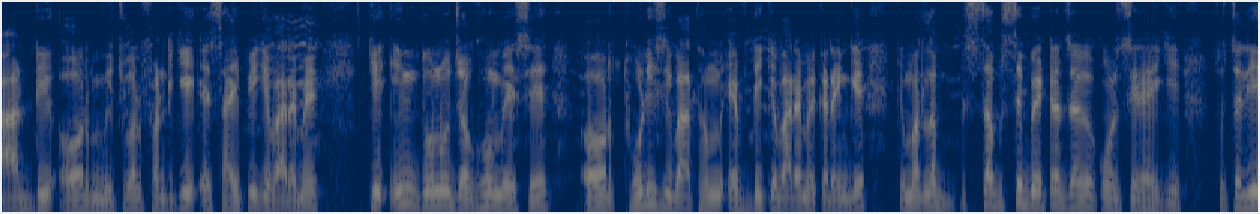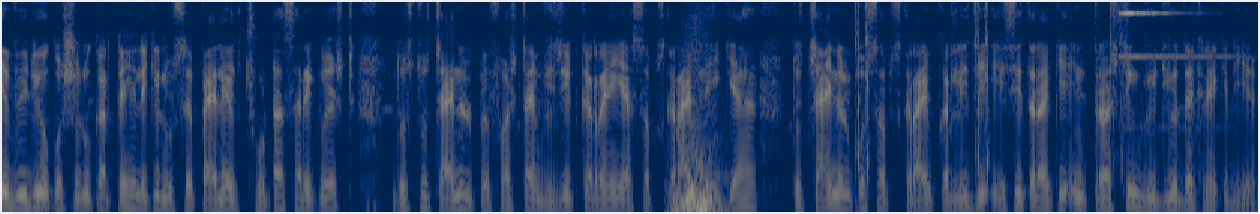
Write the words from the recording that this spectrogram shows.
आरडी और म्यूचुअल फंड की एसआईपी के बारे में, कि इन दोनों जगहों में से, और थोड़ी सी बात हम एफडी के बारे में करेंगे, कि मतलब सबसे बेटर जगह कौन सी रहेगी। तो चलिए, वीडियो को शुरू करते हैं, लेकिन उससे पहले एक छोटा सा रिक्वेस्ट दोस्तों चैनल पे फ़र्स्ट टाइम विज़िट कर रहे हैं या सब्सक्राइब नहीं किया है तो चैनल को सब्सक्राइब कर लीजिए इसी तरह की इंटरेस्टिंग वीडियो देखने के लिए।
